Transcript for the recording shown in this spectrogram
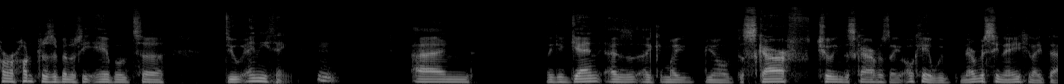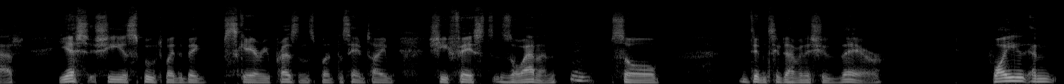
her hunter's ability able to do anything? Mm. And like again, as like my you know the scarf chewing the scarf is like okay, we've never seen anything like that. Yes, she is spooked by the big scary presence, but at the same time, she faced Xoanon, Mm. so didn't seem to have an issue there. Why and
